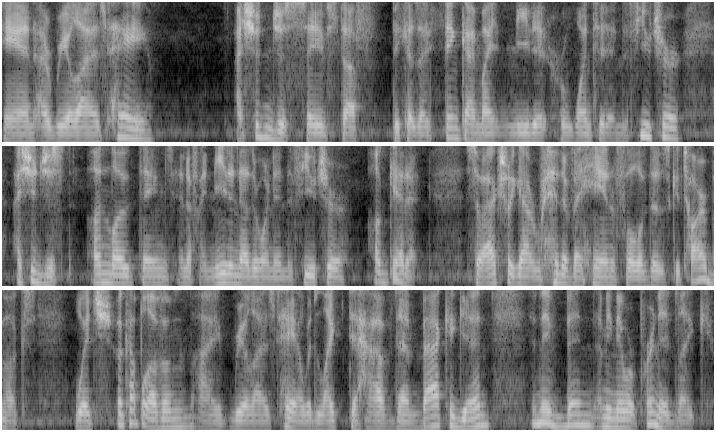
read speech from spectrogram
And I realized, hey, I shouldn't just save stuff because I think I might need it or want it in the future. I should just unload things, and if I need another one in the future, I'll get it. So I actually got rid of a handful of those guitar books which a couple of them I realized, hey, I would like to have them back again. And they've been, I mean, they were printed like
